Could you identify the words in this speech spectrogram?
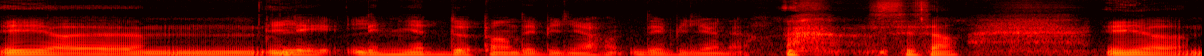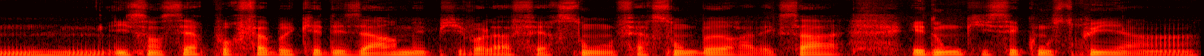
Et, euh, les, les, miettes de pain des, des billionnaires. C'est ça. Et il s'en sert pour fabriquer des armes et puis voilà faire son faire son beurre avec ça. Et donc il s'est construit un,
